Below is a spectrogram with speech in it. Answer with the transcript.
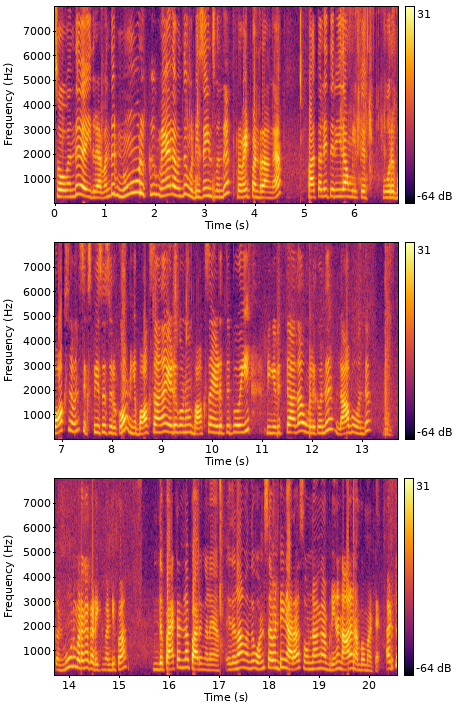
ஸோ வந்து இதில் வந்து நூறுக்கு மேலே வந்து உங்கள் டிசைன்ஸ் வந்து ப்ரொவைட் பண்ணுறாங்க பார்த்தாலே தெரியுதா உங்களுக்கு? ஒரு பாக்ஸில் வந்து சிக்ஸ் பீசஸ் இருக்கும். நீங்கள் பாக்ஸாக தான் எடுக்கணும். பாக்ஸாக எடுத்து போய் நீங்கள் விற்றாதான் உங்களுக்கு வந்து லாபம் வந்து மூணு மடங்காக கிடைக்கும் கண்டிப்பாக இந்த பேட்டர்ன்லாம் பாருங்களேன். இதெல்லாம் வந்து ஒன் செவன்டீன் யாராவது சொன்னாங்க அப்படின்னா நானும் நம்ப மாட்டேன். அடுத்து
